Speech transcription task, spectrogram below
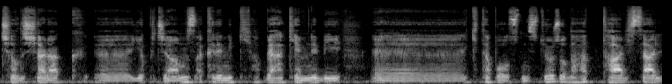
çalışarak e, yapacağımız akademik ve hakemli bir e, kitap olsun istiyoruz. O daha tarihsel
